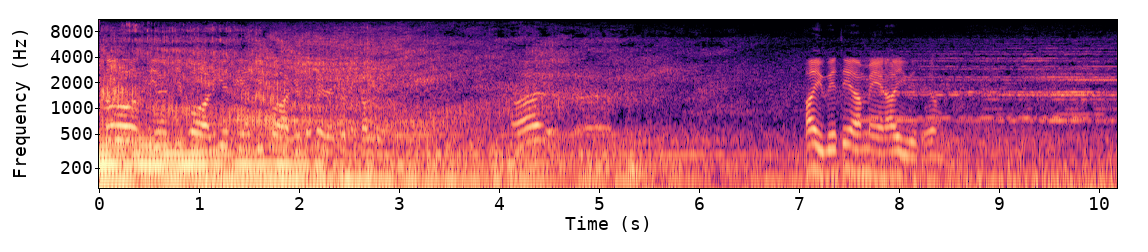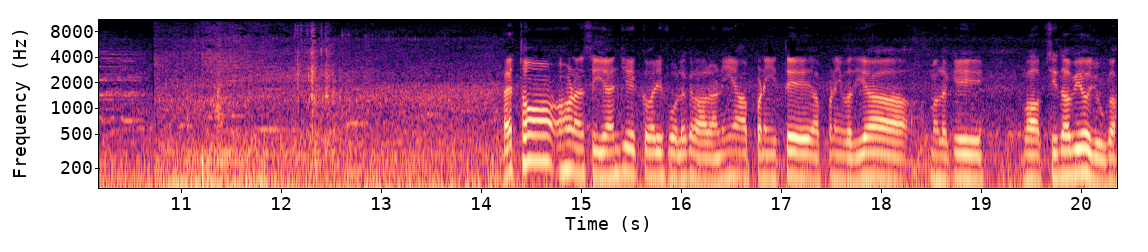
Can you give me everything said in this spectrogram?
ਤਾਂ ਤੀਆਂ ਦੀ ਪੌੜੀ ਹੈ ਤੀਆਂ ਦੀ ਪੌੜੀ ਤੋਂ ਫਿਰ ਇੱਥੋਂ ਨਿਕਲਦੇ ਹਾਈਵੇ ਤੇ ਆ ਮੇਨ ਹਾਈਵੇ ਤੇ ਆ। ਇੱਥੋਂ ਹੁਣ ਅਸੀਂ ਹਾਂਜੀ ਇੱਕ ਵਾਰੀ ਫੁੱਲ ਕਰਾ ਲੈਣੀ ਆ। ਆਪਣੀ ਤੇ ਆਪਣੀ ਵਧੀਆ ਮਤਲਬ ਕਿ ਵਾਪਸੀ ਦਾ ਵੀ ਹੋ ਜਾਊਗਾ।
